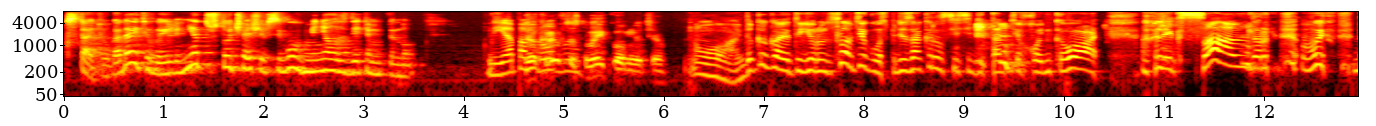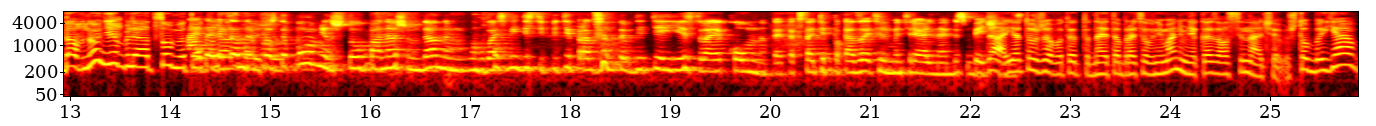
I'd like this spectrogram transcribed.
Кстати, угадаете вы или нет, что чаще всего вменялось детям в вину? Я попробую. Закрылся в своей комнате. Ой, да какая это ерунда. Слава тебе, Господи, закрылся и сидит там тихонько. Ой, Александр, вы давно не были отцом этого А это Александр просто помнит, что по нашим данным у 85% детей есть своя комната. Это, кстати, показатель материальной обеспеченности. Да, я тоже вот это, на это обратила внимание, мне казалось иначе. Чтобы я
